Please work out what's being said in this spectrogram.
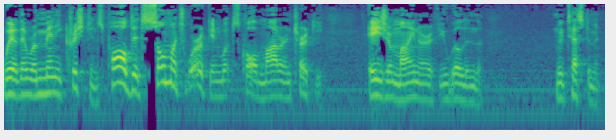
where there were many Christians, Paul did so much work in what's called modern Turkey, Asia Minor, if you will, in the New Testament.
